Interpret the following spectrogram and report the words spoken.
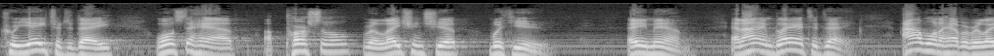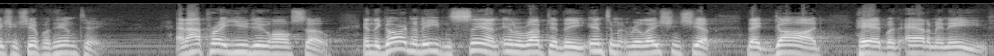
Creator today wants to have a personal relationship with you. Amen. And I am glad today. I want to have a relationship with Him too. And I pray you do also. In the Garden of Eden, sin interrupted the intimate relationship that God had with Adam and Eve.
